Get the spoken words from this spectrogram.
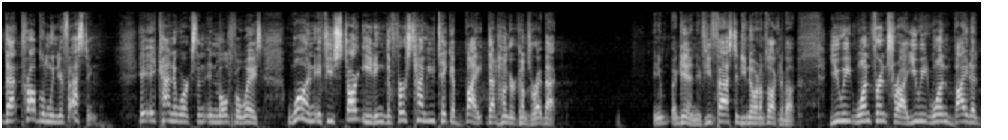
that problem when you're fasting? It, it kind of works in, in multiple ways. One, if you start eating, the first time you take a bite, that hunger comes right back. And again, if you fasted, you know what I'm talking about. You eat one french fry, you eat one bite of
